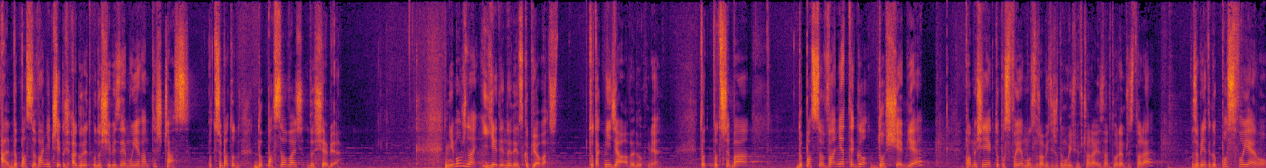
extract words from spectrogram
Ale dopasowanie czyjegoś algorytmu do siebie zajmuje Wam też czas, bo trzeba to dopasować do siebie. Nie można jeden do jeden skopiować. To tak nie działa według mnie. To potrzeba dopasowania tego do siebie pomyślenie, jak to po swojemu zrobić, też o tym mówiliśmy wczoraj z Arturem przy stole, zrobienia tego po swojemu.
